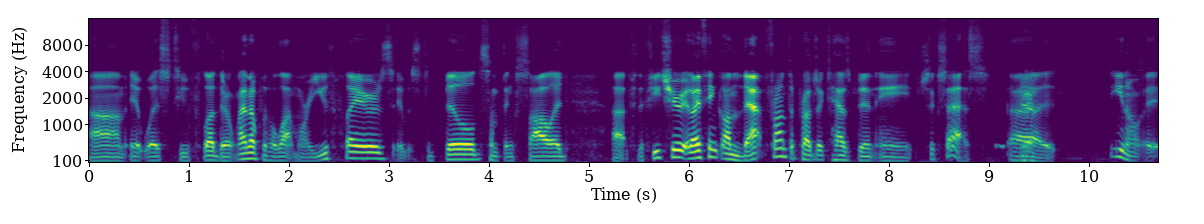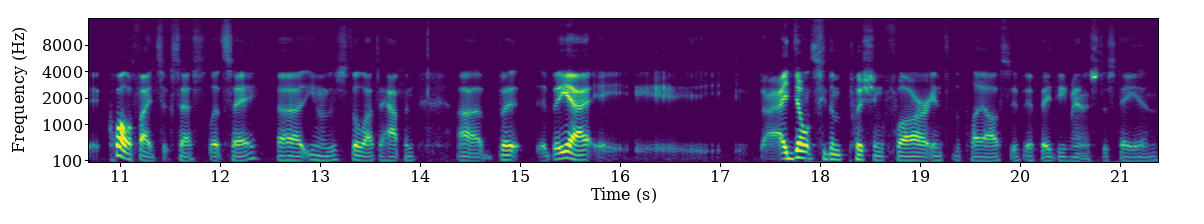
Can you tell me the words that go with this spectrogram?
Um, it was to flood their lineup with a lot more youth players. It was to build something solid uh, for the future. And I think on that front, the project has been a success. Uh, Yeah. You know, qualified success. Let's say. Uh, you know, there's still a lot to happen. Uh, but but yeah. I don't see them pushing far into the playoffs if, if they do manage to stay in.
